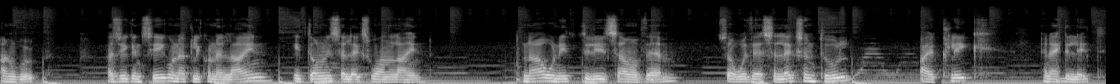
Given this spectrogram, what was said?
Ungroup. As you can see, when I click on a line, it only selects one line. Now we need to delete some of them. So with the selection tool, I click and I delete.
